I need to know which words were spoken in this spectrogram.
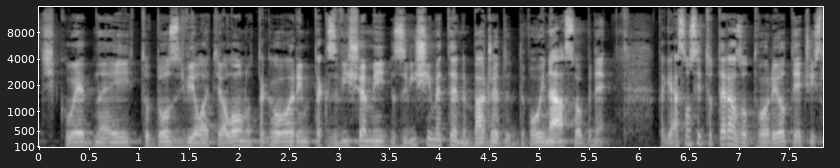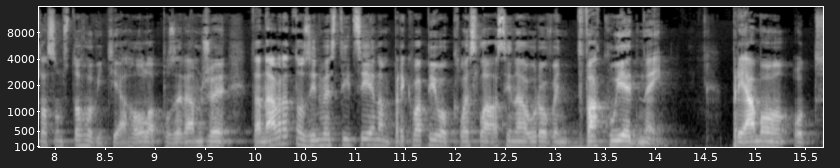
6 ku 1 to dosť vyletelo, no tak hovorím, tak zvýšime, zvýšime ten budget dvojnásobne. Tak ja som si to teraz otvoril, tie čísla som z toho vytiahol a pozerám, že tá návratnosť investície nám prekvapivo klesla asi na úroveň 2 ku 1. Priamo od e,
